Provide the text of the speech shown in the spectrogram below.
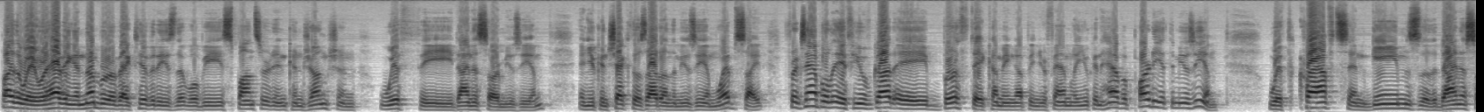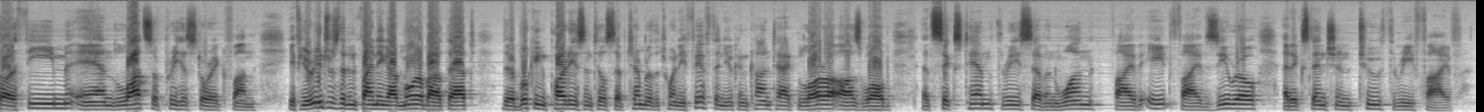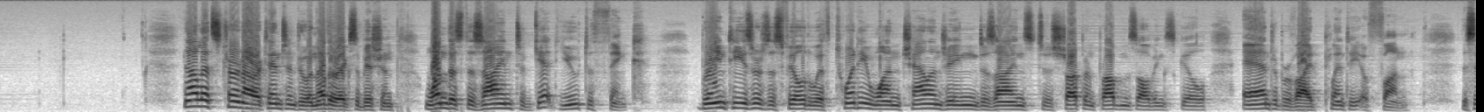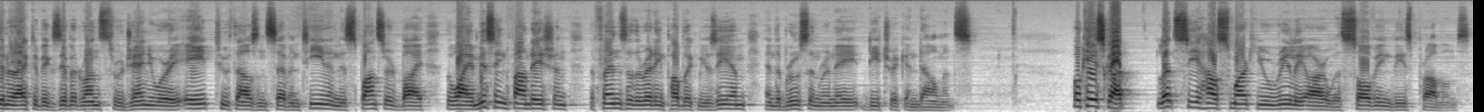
By the way, we're having a number of activities that will be sponsored in conjunction with the Dinosaur Museum, and you can check those out on the museum website. For example, if you've got a birthday coming up in your family, you can have a party at the museum with crafts and games, uh, the dinosaur theme, and lots of prehistoric fun. If you're interested in finding out more about that, they're booking parties until September the 25th, and you can contact Laura Oswald at 610 371 5850 at extension 235. Now let's turn our attention to another exhibition, one that's designed to get you to think. Brain Teasers is filled with 21 challenging designs to sharpen problem solving skill and to provide plenty of fun. This interactive exhibit runs through January 8, 2017 and is sponsored by the Wyomissing Foundation, the Friends of the Reading Public Museum, and the Bruce and Renee Dietrich Endowments. Okay, Scott, let's see how smart you really are with solving these problems.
